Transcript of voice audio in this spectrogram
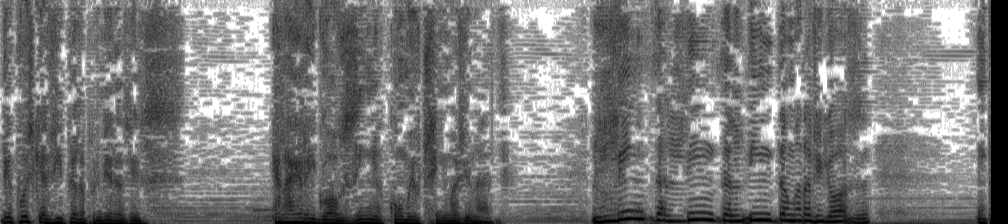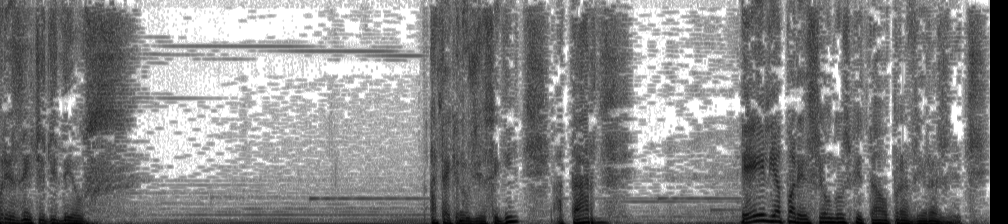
depois que a vi pela primeira vez. Ela era igualzinha como eu tinha imaginado. Linda, linda, linda, maravilhosa. Um presente de Deus. Até que no dia seguinte, à tarde, ele apareceu no hospital para ver a gente,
